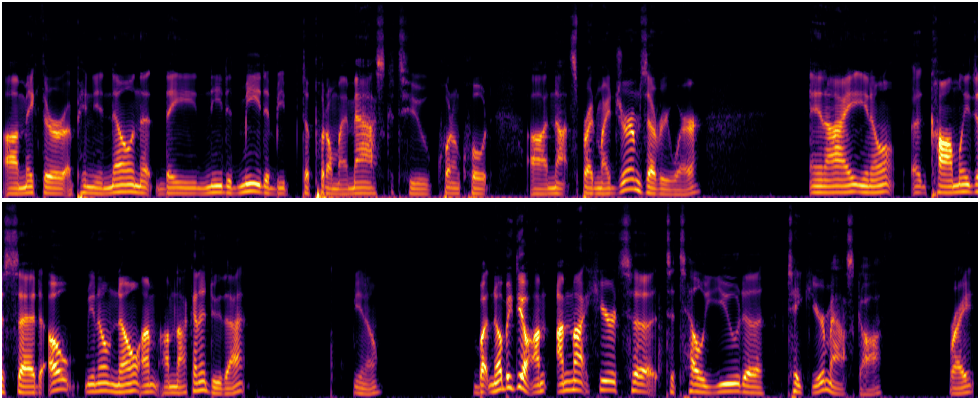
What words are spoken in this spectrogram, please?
uh, make their opinion known that they needed me to be to put on my mask to quote unquote uh, not spread my germs everywhere. And I, you know, uh, calmly just said, "Oh, you know, no, I'm I'm not going to do that." You know, but no big deal. I'm I'm not here to to tell you to take your mask off, right?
